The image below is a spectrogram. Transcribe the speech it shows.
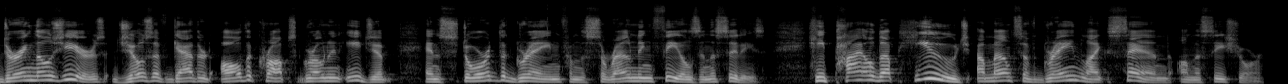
During those years, Joseph gathered all the crops grown in Egypt and stored the grain from the surrounding fields in the cities. He piled up huge amounts of grain like sand on the seashore.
